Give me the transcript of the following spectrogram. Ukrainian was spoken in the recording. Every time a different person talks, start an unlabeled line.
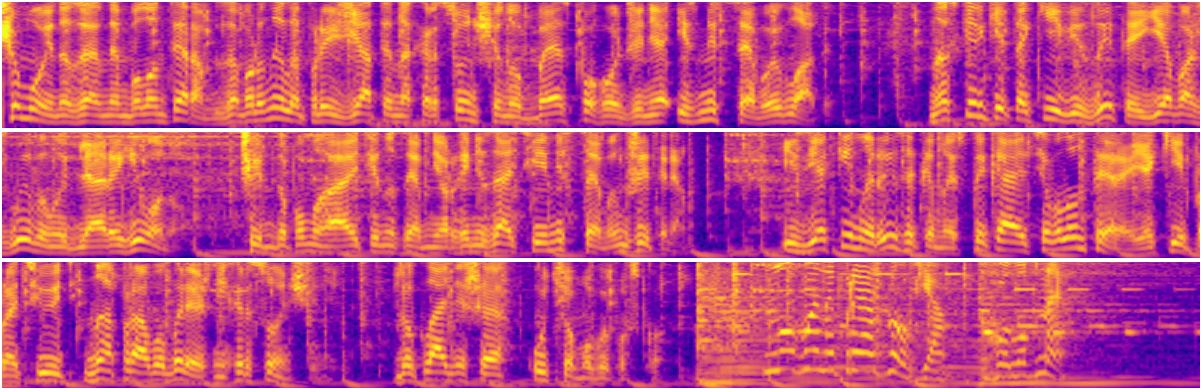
Чому іноземним волонтерам заборонили приїжджати на Херсонщину без погодження із місцевою владою? Наскільки такі візити є важливими для регіону? Чим допомагають іноземні організації місцевим жителям? І з якими ризиками стикаються волонтери, які працюють на правобережній Херсонщині? Докладніше у цьому випуску.
Новини Приазов'я. Головне.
